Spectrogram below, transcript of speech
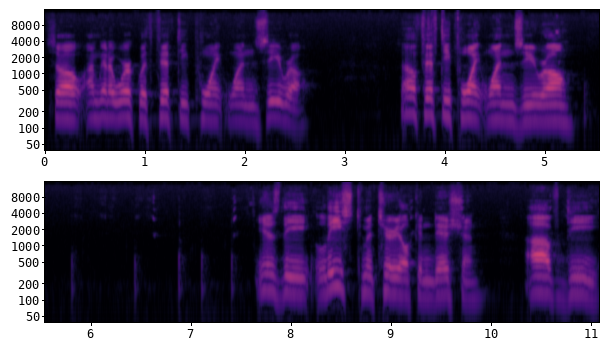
So I'm going to work with 50.10. So 50.10 is the least material condition of D.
